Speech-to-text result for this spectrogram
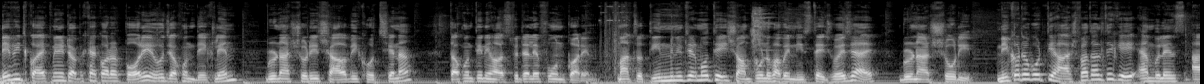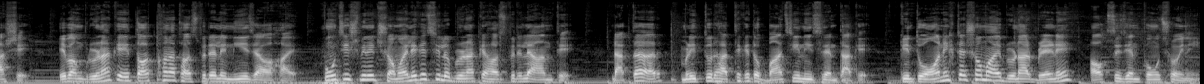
ডেভিড কয়েক মিনিট অপেক্ষা করার পরেও যখন দেখলেন ব্রুনার শরীর স্বাভাবিক হচ্ছে না, তখন তিনি হসপিটালে ফোন করেন। মাত্র তিন মিনিটের মধ্যেই সম্পূর্ণভাবে নিস্তেজ হয়ে যায় ব্রুনার শরীর। নিকটবর্তী হাসপাতাল থেকে অ্যাম্বুলেন্স আসে। এবং ব্রুনাকে তৎক্ষণাৎ হসপিটালে নিয়ে যাওয়া হয়। পঁচিশ মিনিট সময় লেগেছিল ব্রুনাকে হসপিটালে আনতে। ডাক্তার মৃত্যুর হাত থেকে তো বাঁচিয়ে নিয়েছিলেন তাকে। কিন্তু অনেকটা সময় ব্রুনার ব্রেনে অক্সিজেন পৌঁছয়নি।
